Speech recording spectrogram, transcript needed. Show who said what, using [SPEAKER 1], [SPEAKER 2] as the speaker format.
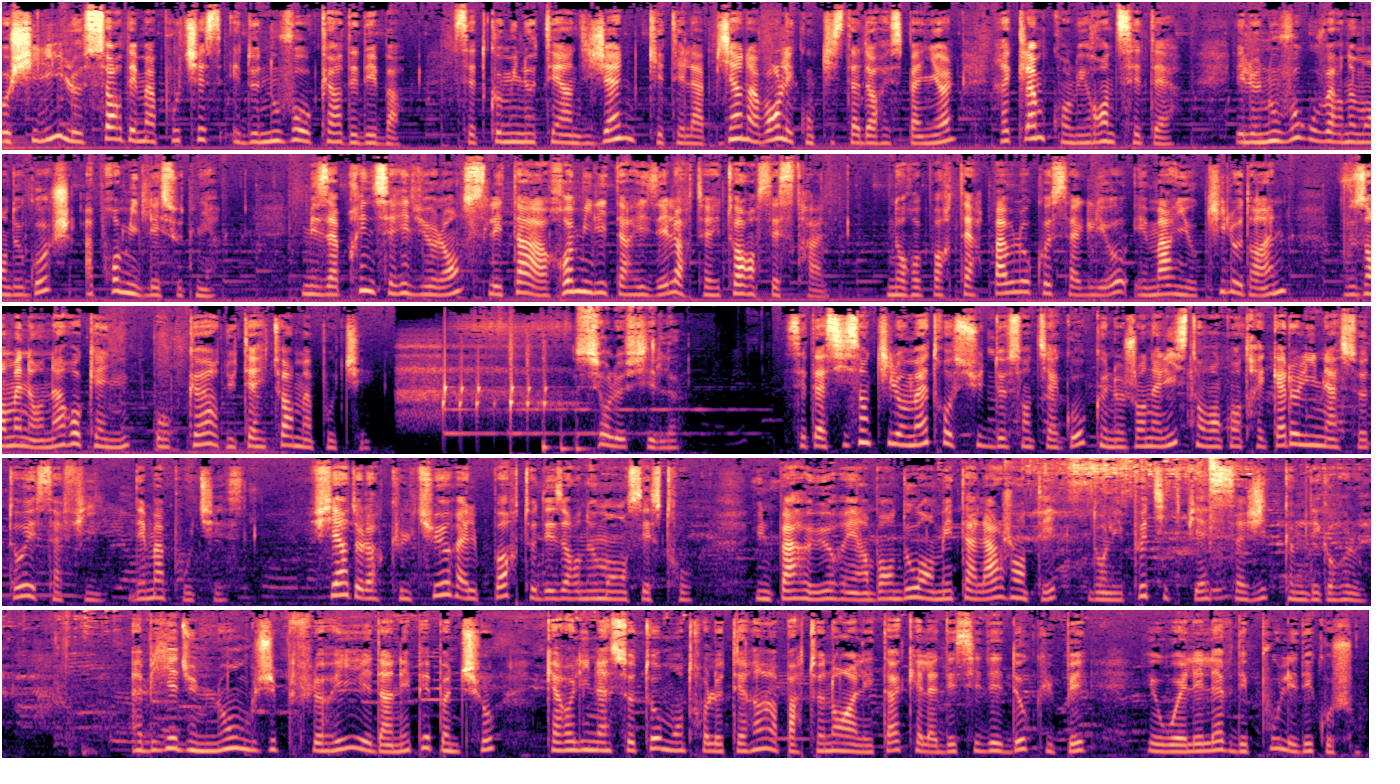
[SPEAKER 1] Au Chili, le sort des Mapuches est de nouveau au cœur des débats. Cette communauté indigène, qui était là bien avant les conquistadors espagnols, réclame qu'on lui rende ses terres. Et le nouveau gouvernement de gauche a promis de les soutenir. Mais après une série de violences, l'État a remilitarisé leur territoire ancestral. Nos reporters Pablo Cosaglio et Mario Kilodran vous emmènent en Araucanie, au cœur du territoire mapuche.
[SPEAKER 2] Sur le fil.
[SPEAKER 1] C'est à 600 km au sud de Santiago que nos journalistes ont rencontré Carolina Soto et sa fille, des Mapuches. Fières de leur culture, elles portent des ornements ancestraux, une parure et un bandeau en métal argenté dont les petites pièces s'agitent comme des grelots. Habillée d'une longue jupe fleurie et d'un épais poncho, Carolina Soto montre le terrain appartenant à l'État qu'elle a décidé d'occuper et où elle élève des poules et des cochons.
